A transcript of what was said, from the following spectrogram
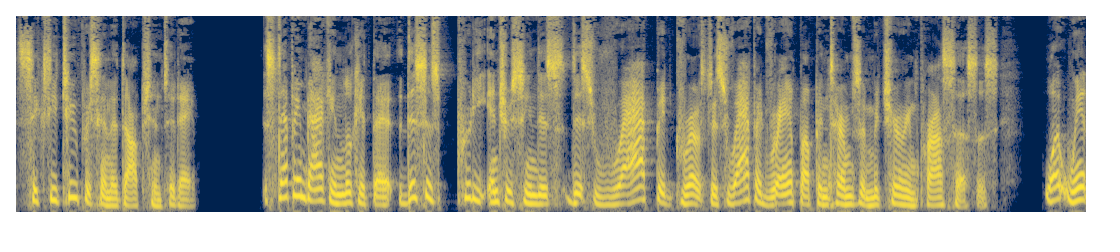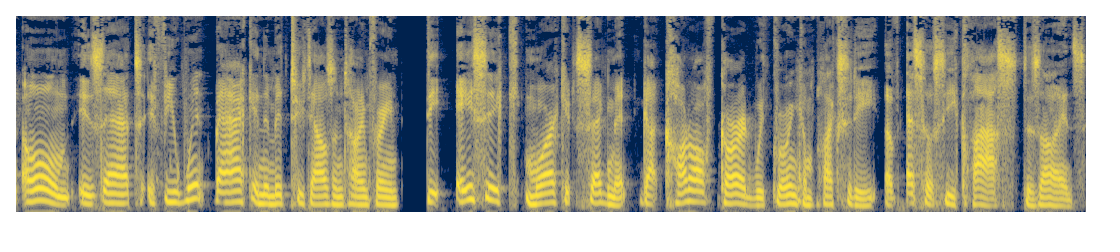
62% adoption today. Stepping back and look at that, this is pretty interesting. This, this rapid growth, this rapid ramp up in terms of maturing processes what went on is that if you went back in the mid 2000 timeframe, the ASIC market segment got caught off guard with growing complexity of SoC class designs,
